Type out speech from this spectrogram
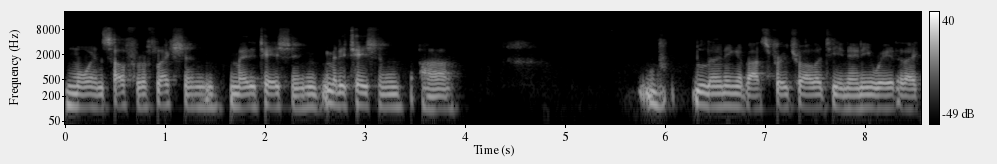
more in self-reflection, meditation, meditation, uh, learning about spirituality in any way that I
